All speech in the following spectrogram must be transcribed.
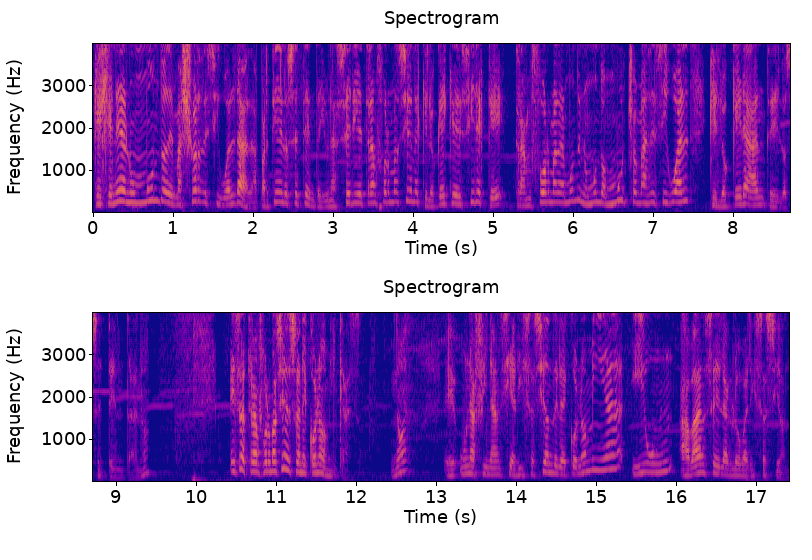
Que generan un mundo de mayor desigualdad. A partir de los 70 hay una serie de transformaciones que lo que hay que decir es que transforman al mundo en un mundo mucho más desigual que lo que era antes de los 70. ¿no? Esas transformaciones son económicas, ¿no? Eh, una financiarización de la economía y un avance de la globalización.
